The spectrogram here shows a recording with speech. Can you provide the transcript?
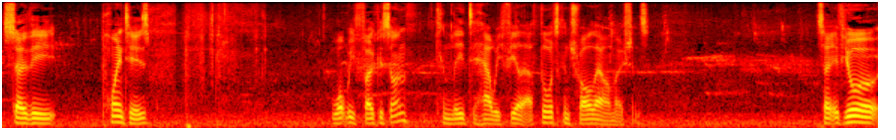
So the point is, what we focus on can lead to how we feel. Our thoughts control our emotions. So if you're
